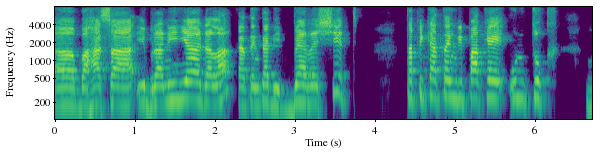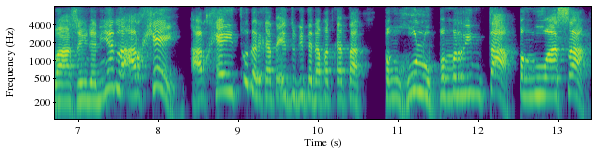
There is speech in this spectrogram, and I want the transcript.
uh, bahasa Ibrani-nya adalah kata yang tadi bereshit. Tapi kata yang dipakai untuk bahasa Yunani adalah arche. Arche itu dari kata itu kita dapat kata penghulu, pemerintah, penguasa,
